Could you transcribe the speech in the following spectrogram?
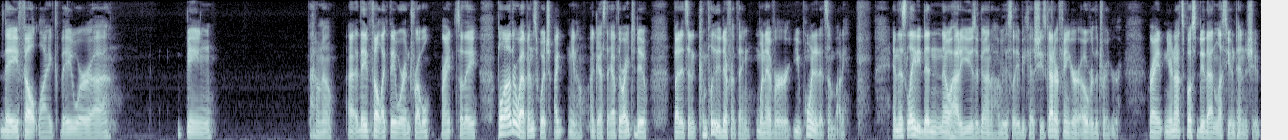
they felt like they were uh, being I don't know. I, they felt like they were in trouble, right? So they pulled out their weapons, which I, you know, I guess they have the right to do, but it's a completely different thing whenever you point it at somebody. And this lady didn't know how to use a gun, obviously, because she's got her finger over the trigger, right? And you're not supposed to do that unless you intend to shoot.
